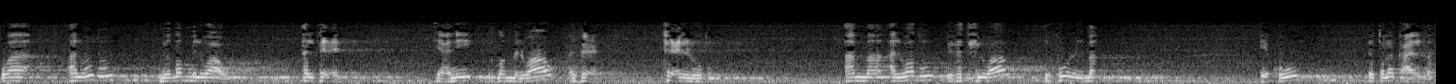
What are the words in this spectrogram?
والوضوء بضم الواو الفعل يعني بضم الواو الفعل فعل الوضوء. أما الوضوء بفتح الواو يكون الماء. يكون يطلق على الماء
